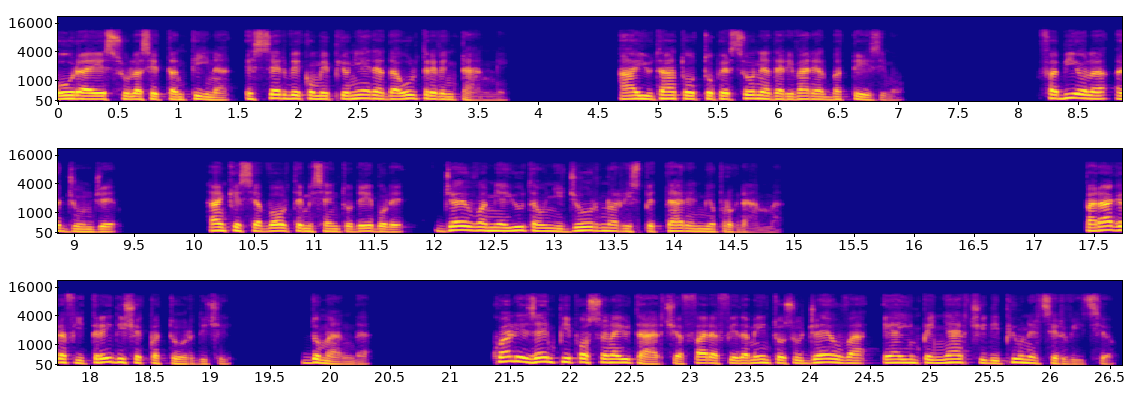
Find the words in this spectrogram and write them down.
Ora è sulla settantina e serve come pioniera da oltre vent'anni. Ha aiutato otto persone ad arrivare al battesimo. Fabiola aggiunge anche se a volte mi sento debole, Geova mi aiuta ogni giorno a rispettare il mio programma. Paragrafi 13 e 14. Domanda. Quali esempi possono aiutarci a fare affidamento su Geova e a impegnarci di più nel servizio?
